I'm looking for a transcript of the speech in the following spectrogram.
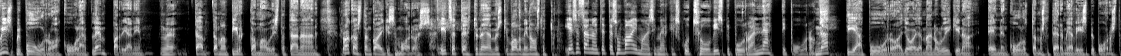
vispipuuroa kuule, lemppariani, tämän pirkkamallista tänään. Rakastan kaikissa muodoissa. Itse tehtynä ja myöskin valmiina ostettuna. Ja sä sanoit, että sun vaimo esimerkiksi kutsuu vispipuuroa nättipuuroksi. Nättiä puuroa, joo, ja mä en ollut ikinä ennen kuullut tämmöistä termiä vispipuurosta.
